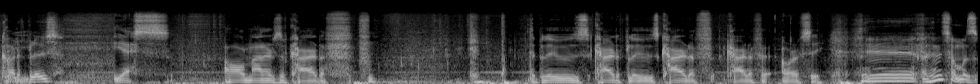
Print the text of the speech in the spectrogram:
Cardiff Blues. Yes, all manners of Cardiff. the Blues, Cardiff Blues, Cardiff, Cardiff RFC. Yeah, I think this one was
